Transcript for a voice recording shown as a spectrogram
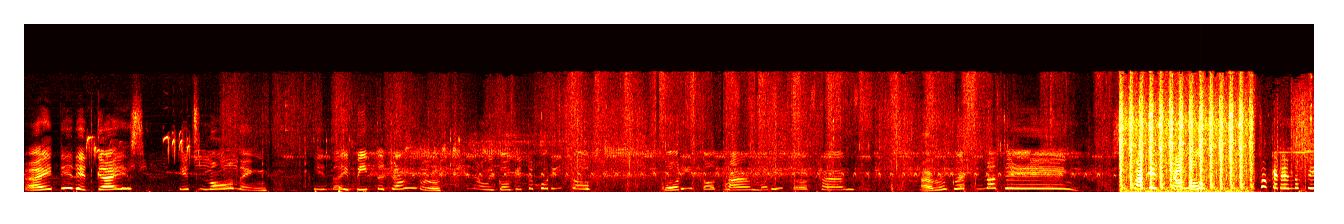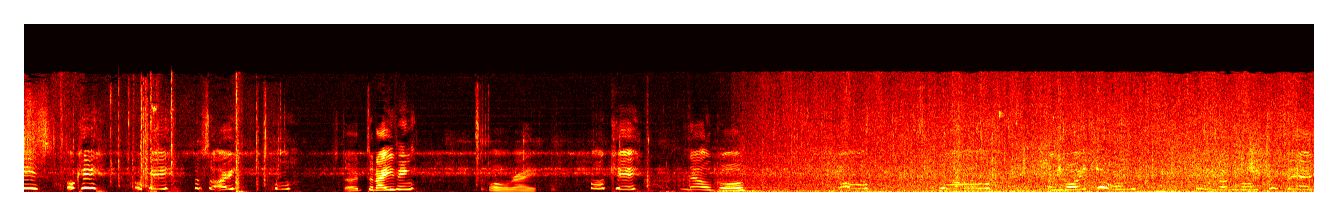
I did it, guys! It's morning! And I beat the jungle! Now we go get the burrito! Burrito time! Burrito time! I regret nothing! Stuck it, jungle! Stuck it in the face! Okay! Okay! I'm sorry! Oh, start driving! Alright. Okay! Now go! Go! Go! I'm going home! And I'm going to bed.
